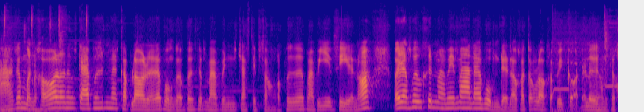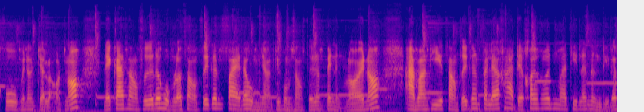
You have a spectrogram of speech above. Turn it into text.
อ่าก็เหมือนเขาก็เริ่มกายเพิ่มมากับเราเลยแล้วผมก็เพิ่มขึ้นมาเป็นจาก12ก็เพิ่มมาเป็น24แล้วเนาะก็ยังเพิ่มขึ้นมาไม่มากนะครับผมเดี๋ยวเราก็ต้องรอกลับไปก่อนได้เลยผมสักครู่ไม่ต้องจะรอเนาะในการสั่งซื้อแล้วผมเราสั่งซื้อกันไปแล้วผมอย่างที่ผมสั่งซื้อกันไป100เนาะอ่าบางทีสั่งซื้อกันไปแล้วค่ะอาจจะค่อยขึ้นมาทีละ1ทีละ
